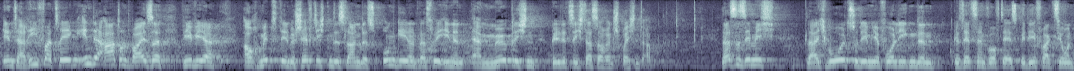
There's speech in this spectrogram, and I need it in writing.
in Tarifverträgen, in der Art und Weise, wie wir auch mit den Beschäftigten des Landes umgehen und was wir ihnen ermöglichen, bildet sich das auch entsprechend ab. Lassen Sie mich gleichwohl zu dem hier vorliegenden Gesetzentwurf der SPD-Fraktion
